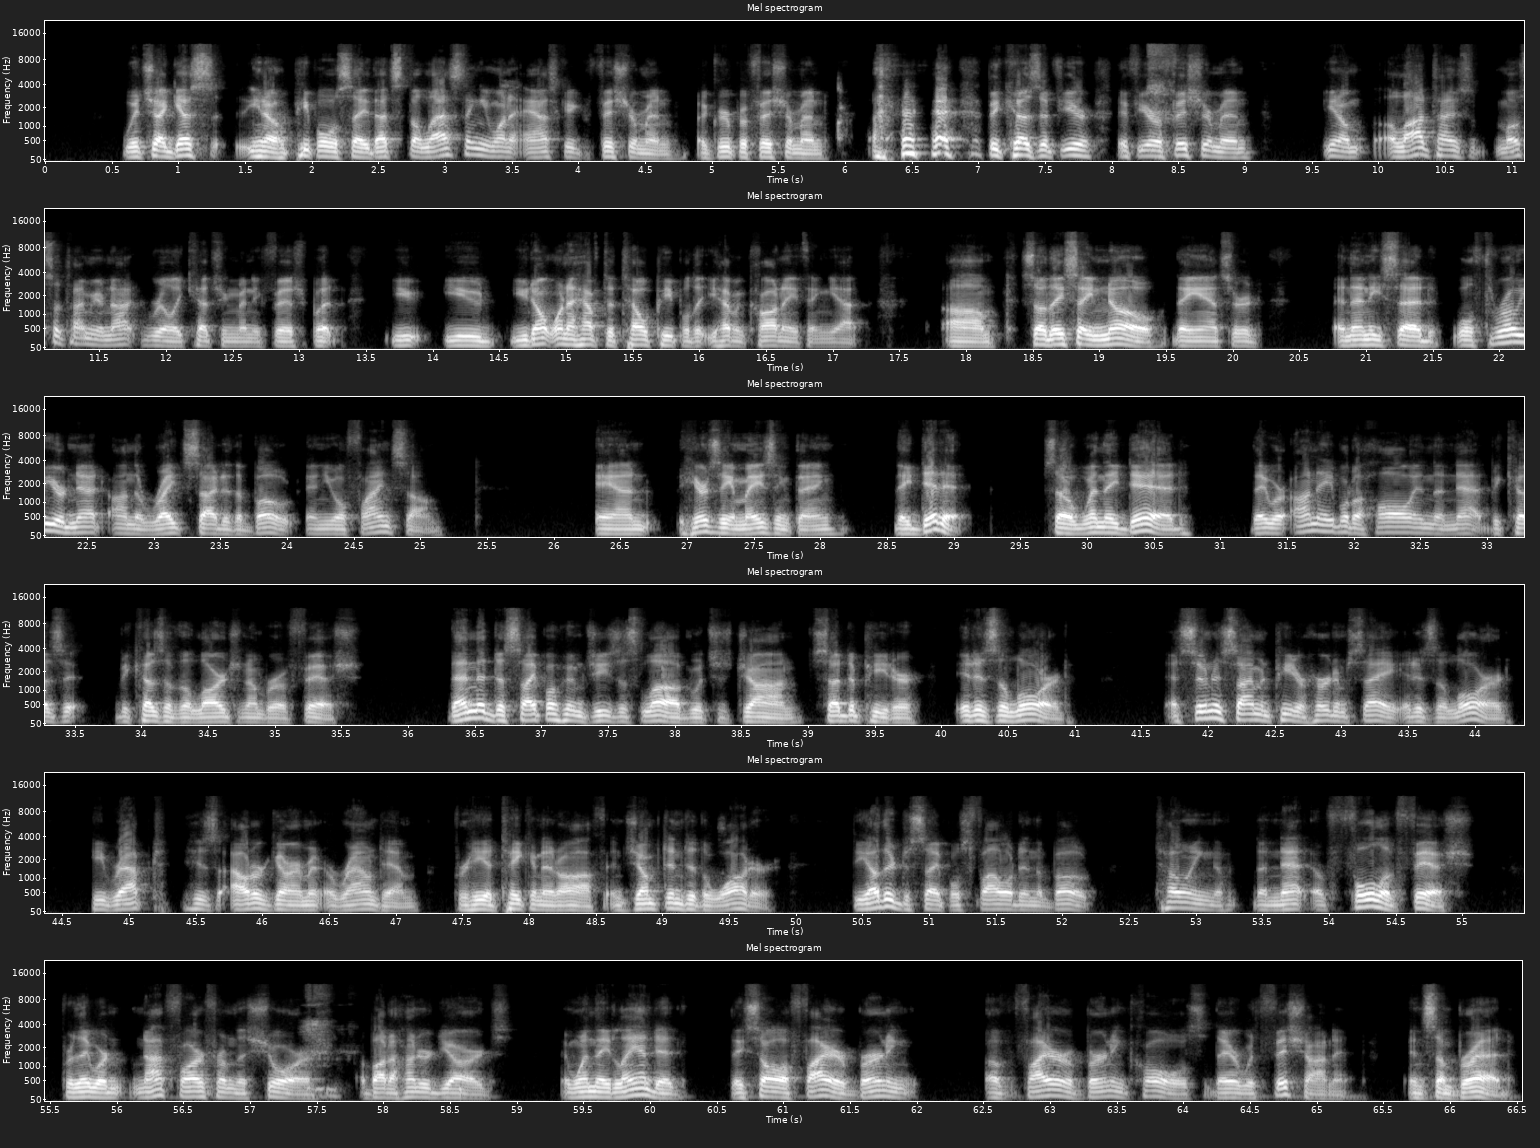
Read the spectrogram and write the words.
Which I guess, you know, people will say that's the last thing you want to ask a fisherman, a group of fishermen. because if you're if you're a fisherman, you know, a lot of times, most of the time, you're not really catching many fish, but you you you don't want to have to tell people that you haven't caught anything yet. Um, so they say no. They answered, and then he said, "Well, throw your net on the right side of the boat, and you'll find some." And here's the amazing thing: they did it. So when they did, they were unable to haul in the net because it because of the large number of fish. Then the disciple whom Jesus loved, which is John, said to Peter, It is the Lord. As soon as Simon Peter heard him say, It is the Lord, he wrapped his outer garment around him, for he had taken it off, and jumped into the water. The other disciples followed in the boat, towing the, the net full of fish, for they were not far from the shore, about a hundred yards. And when they landed, they saw a fire burning, a fire of burning coals there with fish on it and some bread.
